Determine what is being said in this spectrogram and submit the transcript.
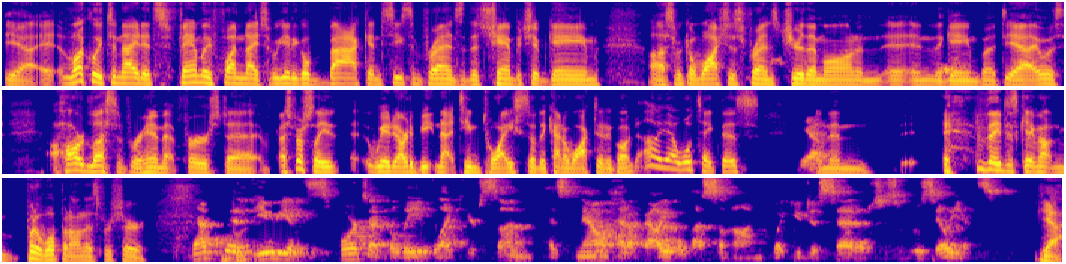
yeah. It- luckily tonight it's family fun night, so we get to go back and see some friends at this championship game, uh, so we can watch his friends cheer them on in, in the game. But yeah, it was a hard lesson for him at first, uh, especially we had already beaten that team twice, so they kind of walked in and going, "Oh yeah, we'll take this," Yeah. and then they just came out and put a whooping on us for sure. That's the beauty of sports, I believe. Like your son has now had a valuable lesson on what you just said, which is resilience. Yeah,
